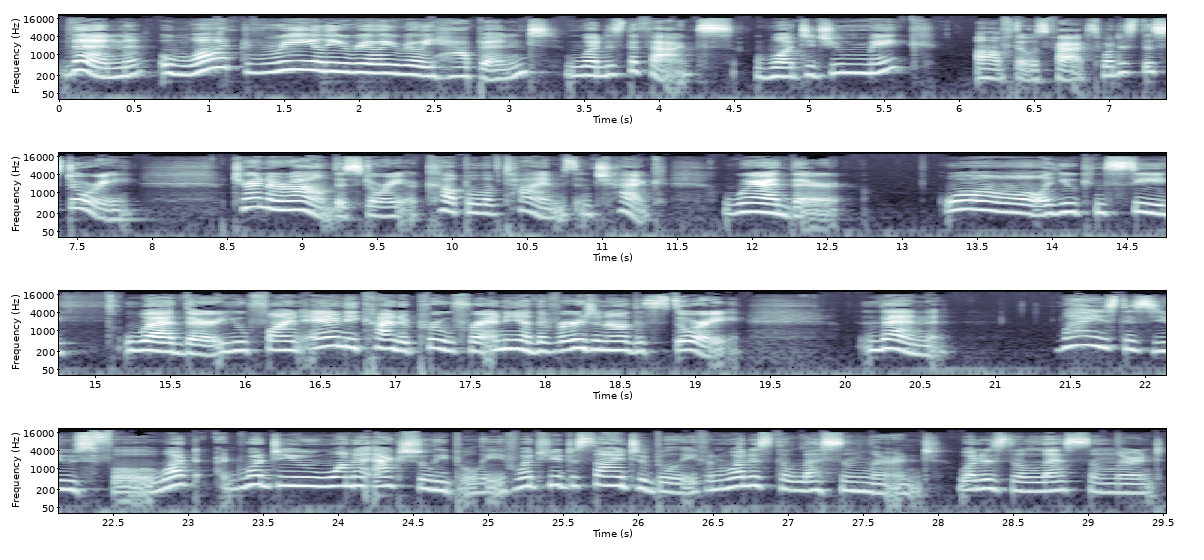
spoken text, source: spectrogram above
Then, what really, really, really happened? What is the facts? What did you make of those facts? What is the story? Turn around the story a couple of times and check whether, well, you can see whether you find any kind of proof for any other version of the story. Then why is this useful? What what do you want to actually believe? What do you decide to believe? And what is the lesson learned? What is the lesson learned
